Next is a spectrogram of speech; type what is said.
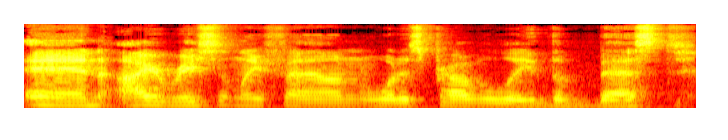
And I recently found what is probably the best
